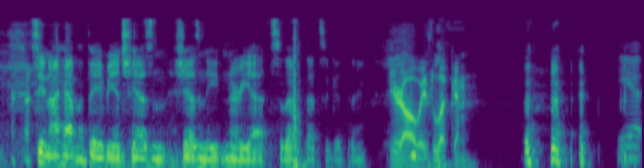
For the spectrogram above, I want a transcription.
see, and I have a baby and she hasn't she hasn't eaten her yet, so that that's a good thing. You're always looking. yeah.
